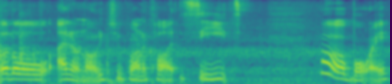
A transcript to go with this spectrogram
little I don't know what you want to call it seat. Oh boy.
